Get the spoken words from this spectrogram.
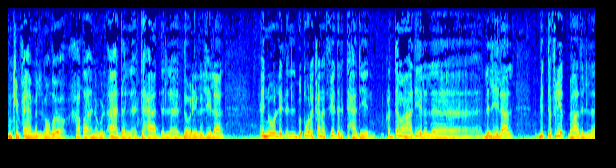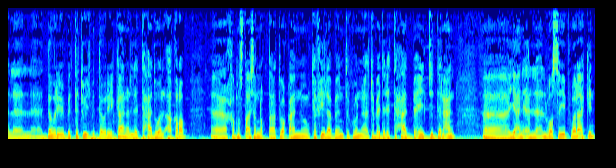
يمكن فهم الموضوع خطأ انه نقول أهدى الاتحاد الدوري للهلال إنه البطولة كانت في يد الاتحادين قدمها هديه للهلال بالتفريط بهذا الدوري بالتتويج بالدوري. كان الاتحاد هو الأقرب 15 آه، نقطة. أتوقع أنه كفيلة بأن تكون تبعد الاتحاد بعيد جدا عن آه، يعني الوصيف. ولكن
